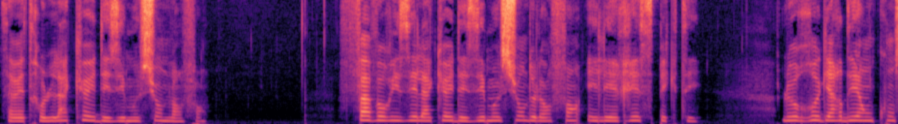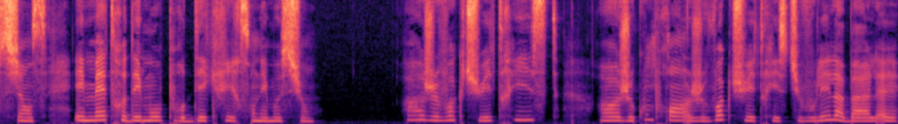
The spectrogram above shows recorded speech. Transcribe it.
ça va être l'accueil des émotions de l'enfant. Favoriser l'accueil des émotions de l'enfant et les respecter. Le regarder en conscience et mettre des mots pour décrire son émotion. Ah, je vois que tu es triste. Oh, je comprends, je vois que tu es triste, tu voulais la balle,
